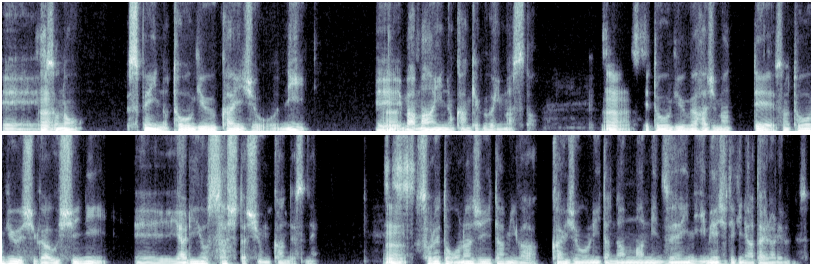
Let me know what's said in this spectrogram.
えーうんそのスペインの闘牛会場に、えーうんまあ、満員の観客がいますと。うん。で闘牛が始まって、その闘牛士が牛に、えー槍を刺した瞬間ですね。うん。それと同じ痛みが会場にいた何万人全員にイメージ的に与えられるんです。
